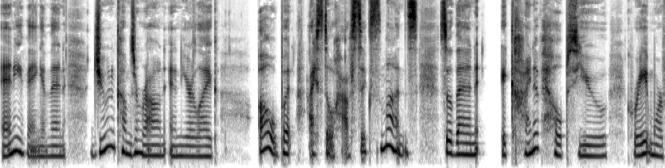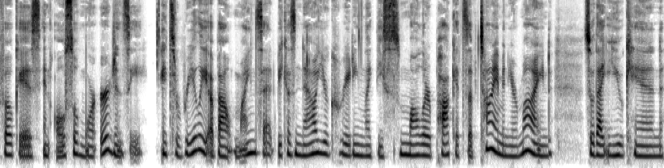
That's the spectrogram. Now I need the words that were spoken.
anything. And then June comes around and you're like, oh, but I still have six months. So then it kind of helps you create more focus and also more urgency. It's really about mindset because now you're creating like these smaller pockets of time in your mind so that you can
